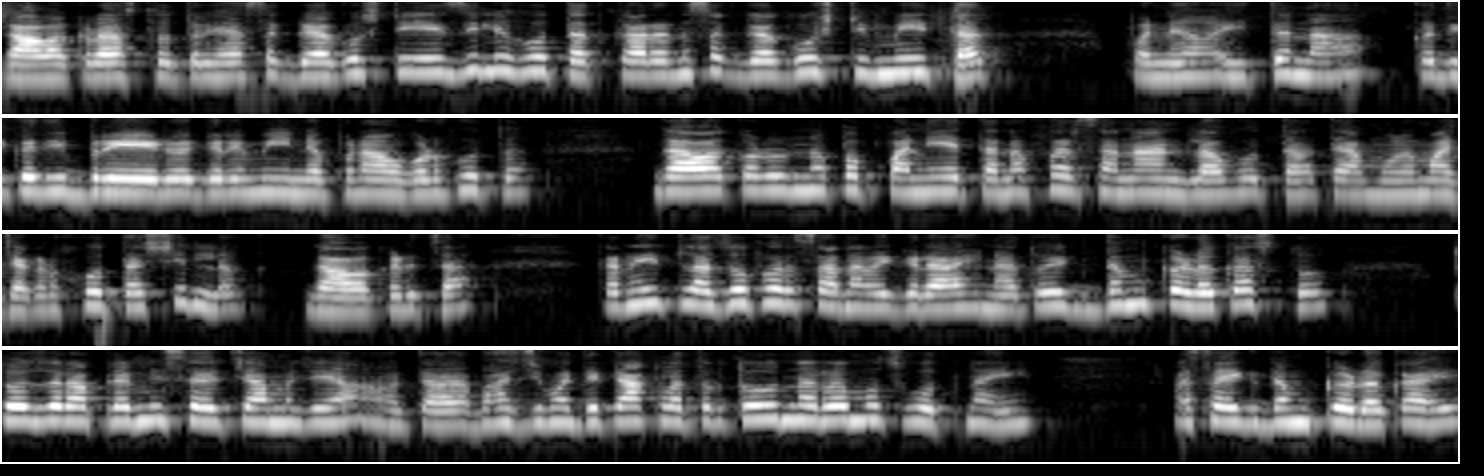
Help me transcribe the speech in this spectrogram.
गावाकडं असतो तर ह्या सगळ्या गोष्टी इझिली होतात. कारण सगळ्या गोष्टी मिळतात. पण इथं ना कधी कधी ब्रेड वगैरे मिळणं पण अवघड होतं. गावाकडून पप्पानी येताना फरसाणा आणला होता. त्यामुळं माझ्याकडे होता शिल्लक गावाकडचा. कारण इथला जो फरसाणा वगैरे आहे ना तो एकदम कडक असतो. तो जर आपल्या मिसळच्या म्हणजे त्या भाजीमध्ये टाकला तर तो नरमच होत नाही. असा एकदम कडक आहे.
